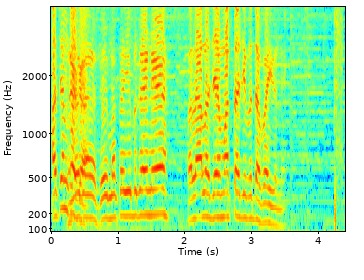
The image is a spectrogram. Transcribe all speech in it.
સાચું ને કાકા. જય માતાજી. બધાને ભલે હાલો જય માતાજી બધા ભાઈઓને.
